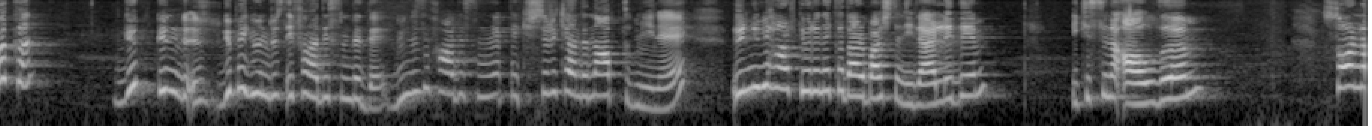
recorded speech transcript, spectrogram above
Bakın güp gündüz, güpe gündüz ifadesinde de gündüz ifadesini pekiştirirken de ne yaptım yine? Ünlü bir harf görene kadar baştan ilerledim. İkisini aldım. Sonra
